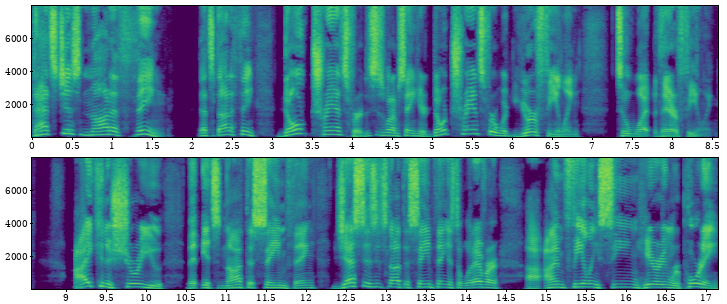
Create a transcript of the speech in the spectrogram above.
That's just not a thing. That's not a thing. Don't transfer. This is what I'm saying here. Don't transfer what you're feeling to what they're feeling. I can assure you that it's not the same thing, just as it's not the same thing as to whatever uh, I'm feeling, seeing, hearing, reporting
